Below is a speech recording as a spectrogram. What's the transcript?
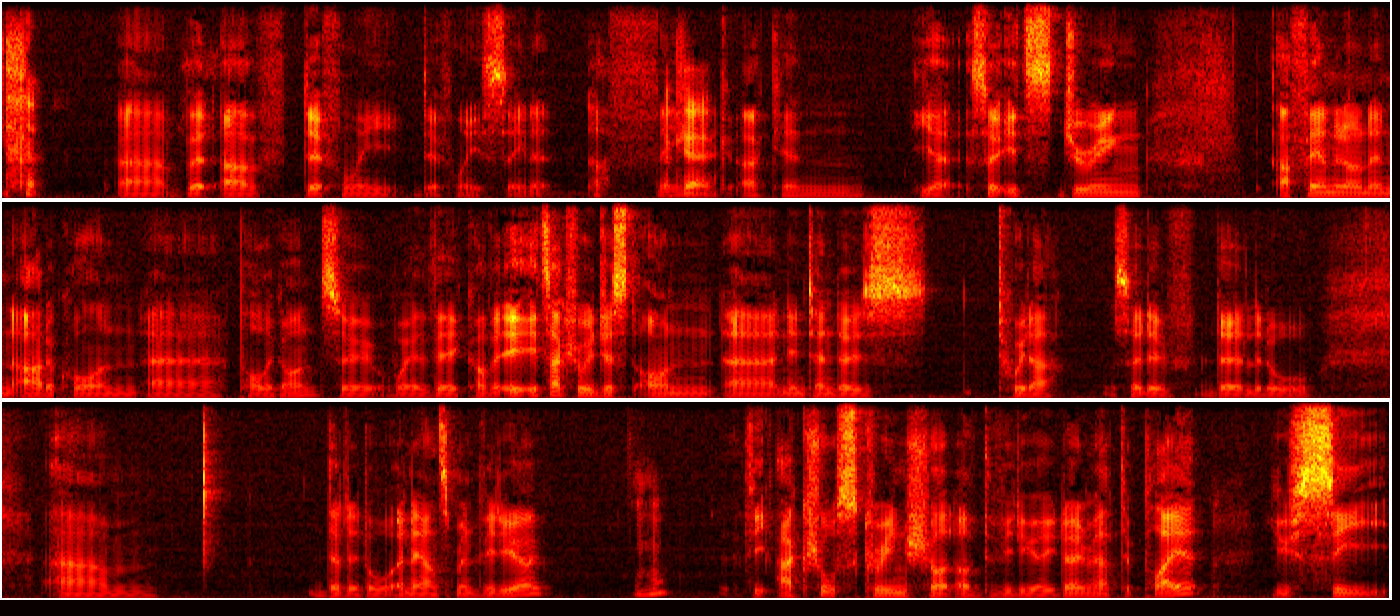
uh, but I've definitely definitely seen it. I think Okay. I can. Yeah. So it's during. I found it on an article on uh, Polygon, so where they cover. It, it's actually just on uh, Nintendo's Twitter. So they've the little, um, the little announcement video. Mhm. The actual screenshot of the video, you don't even have to play it. You see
